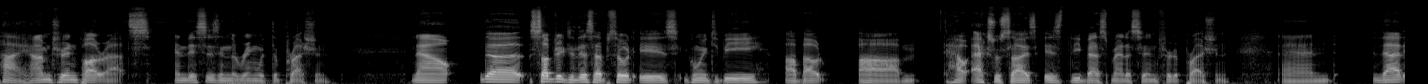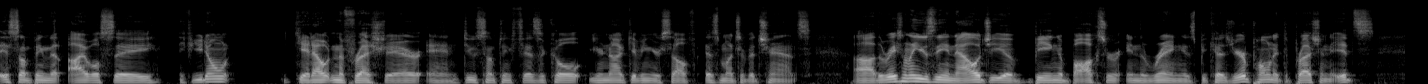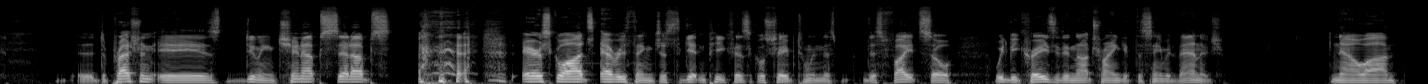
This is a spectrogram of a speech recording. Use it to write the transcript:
Hi, I'm Trin Potrats, and this is In the Ring with Depression. Now, the subject of this episode is going to be about um, how exercise is the best medicine for depression. And that is something that I will say if you don't get out in the fresh air and do something physical, you're not giving yourself as much of a chance. Uh, the reason I use the analogy of being a boxer in the ring is because your opponent, depression, it's depression is doing chin ups, sit ups, air squats, everything just to get in peak physical shape to win this this fight. So we'd be crazy to not try and get the same advantage. Now, um,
